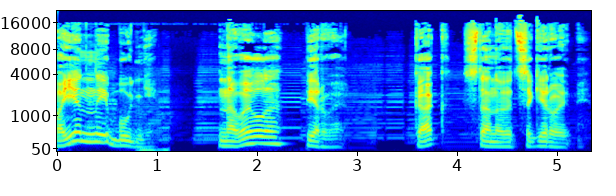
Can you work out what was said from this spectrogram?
Военные будни. Новелла первая. Как становятся героями.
